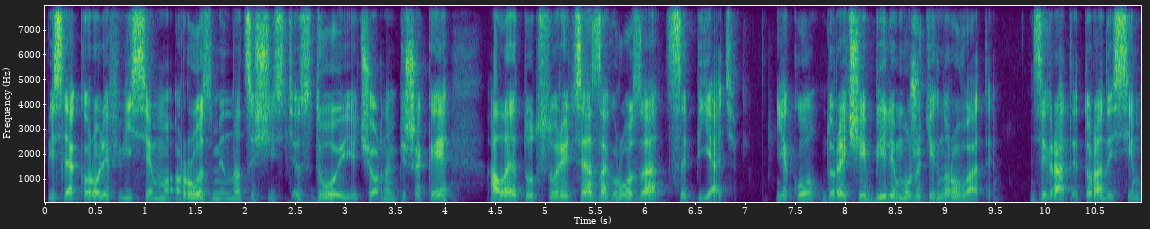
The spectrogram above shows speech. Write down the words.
Після королів 8 розмін на С6 здвоює чорним пішаки, але тут створюється загроза С5, яку, до речі, білі можуть ігнорувати. Зіграти тура d7,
